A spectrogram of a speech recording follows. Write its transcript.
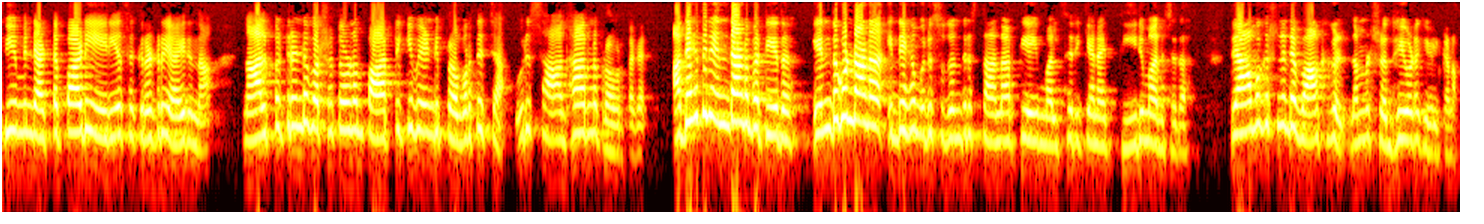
പി എമ്മിന്റെ അട്ടപ്പാടി ഏരിയ സെക്രട്ടറി ആയിരുന്ന നാൽപ്പത്തിരണ്ട് വർഷത്തോളം പാർട്ടിക്ക് വേണ്ടി പ്രവർത്തിച്ച ഒരു സാധാരണ പ്രവർത്തകൻ. അദ്ദേഹത്തിന് എന്താണ് പറ്റിയത്? എന്തുകൊണ്ടാണ് ഇദ്ദേഹം ഒരു സ്വതന്ത്ര സ്ഥാനാർത്ഥിയായി മത്സരിക്കാനായി തീരുമാനിച്ചത്? രാമകൃഷ്ണന്റെ വാക്കുകൾ നമ്മൾ ശ്രദ്ധയോടെ കേൾക്കണം.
